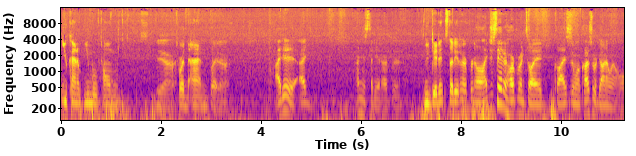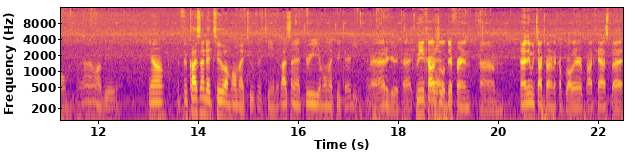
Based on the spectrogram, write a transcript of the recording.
you kind of you moved home Yeah. toward the end, but yeah. I did. I, I didn't study at Harper. You didn't study at Harper. No, I just stayed at Harper until I had classes, and when classes were done, I went home. I don't want to be, you know, if the class ended at two, I'm home at two fifteen. If class ended at three, I'm home at three thirty. Yeah, I'd agree with that. Community college is a little different, um, and I think we talked about it in a couple other podcasts. But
